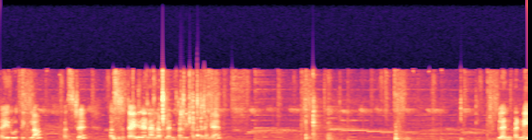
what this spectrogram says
தயிர் ஊற்றிக்கலாம் ஃபஸ்ட்டு ஃபஸ்ட்டு தயிரை நல்லா blend பண்ணிட்டு வந்துடுங்க பிளெண்ட் பண்ணி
